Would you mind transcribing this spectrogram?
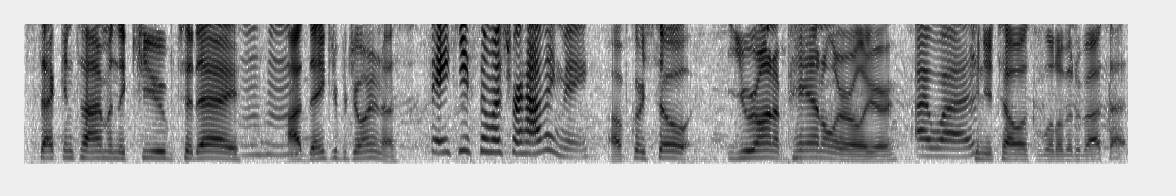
Second time on theCUBE today. Mm -hmm. uh, thank you for joining us. Thank you so much for having me. Of course, so you were on a panel earlier. I was. Can you tell us a little bit about that?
